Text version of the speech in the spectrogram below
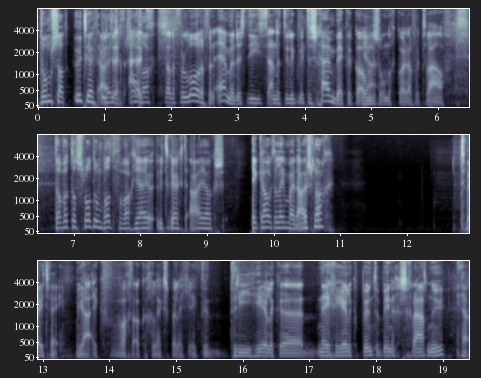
Domstad Utrecht uit. Utrecht uit. Ze hadden verloren van Emmen, dus die staan natuurlijk weer te schuimbekken komende Ja. zondag kwart over twaalf. Dat we tot slot doen. Wat verwacht jij? Utrecht, Ajax. Ik houd alleen bij de uitslag. 2-2. Ja, ik verwacht ook een gelijkspelletje. Ik de drie heerlijke, negen heerlijke punten binnengeschraapt nu. Ja.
